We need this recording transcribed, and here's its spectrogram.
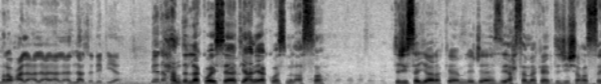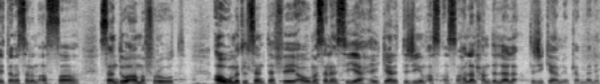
مروح على, على, على الناس اللي فيها. الحمد لله كويسات يعني أكوس من القصة. تجي سيارة كاملة جاهزة أحسن ما كانت تجي شخصيتها مثلا قصة صندوقها مفروض أو مثل سانتافي أو مثلا سياحي كانت تجي مقصقصة. هلأ الحمد لله لأ تجي كاملة مكملة.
